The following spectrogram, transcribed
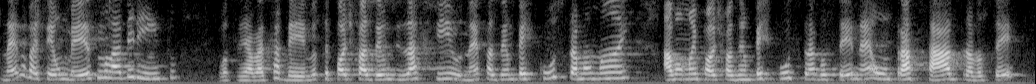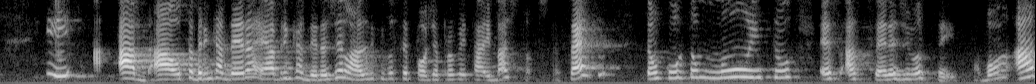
né? Não vai ter o mesmo labirinto. Você já vai saber. Você pode fazer um desafio, né? Fazer um percurso para a mamãe. A mamãe pode fazer um percurso para você, né? Um traçado para você. E a, a, outra brincadeira é a brincadeira gelada que você pode aproveitar aí bastante, tá certo? Então curtam muito as férias de vocês, tá bom? Ah,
